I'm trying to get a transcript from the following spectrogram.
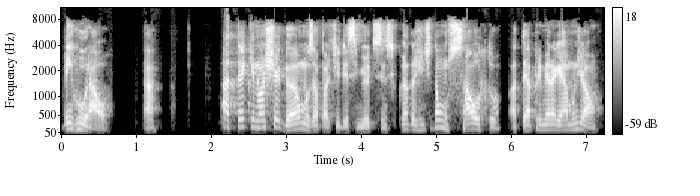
bem rural. Tá? Até que nós chegamos, a partir desse 1850, a gente dá um salto até a Primeira Guerra Mundial.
